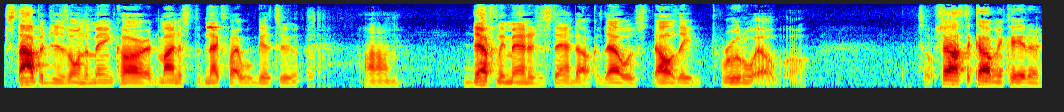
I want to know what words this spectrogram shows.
stoppages on the main card, minus the next fight we'll get to. Um, definitely managed to stand out because that was that was a brutal elbow. So shout outs to Calvin Kattar.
